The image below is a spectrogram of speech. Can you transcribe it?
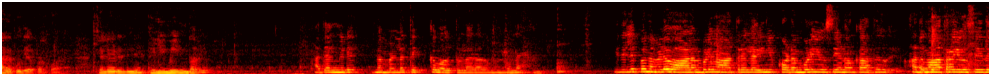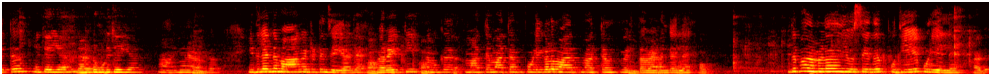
അതെ പുതിയ പ്രക്കോര ചിലവരിതിന് കിളിമീൻ പറയും. അതങ്ങട് നമ്മളുടെ തെക്ക് ഭാഗത്തുള്ളവരതൊന്നുമല്ലേ ഇതിലിപ്പോൾ നമ്മൾ വാളംപുളി മാത്രമല്ല ഇനി കൊടംപുളി യൂസ് ചെയ്യണവർക്ക് അത് അത് മാത്രം യൂസ് ചെയ്തിട്ട് ചെയ്യാം. രണ്ടും കൂടി ചെയ്യാം. ആ ഇങ്ങനെയാണ് ഇതിൽ തന്നെ മാങ്ങ ഇട്ടിട്ടും ചെയ്യാം അല്ലേ? വെറൈറ്റി നമുക്ക് മാറ്റം മാറ്റം പുളികൾ മാറ്റം വരുത്താൻ വേണമെങ്കിൽ അല്ലേ? ഇതിപ്പോ നമ്മൾ നമ്മൾ യൂസ് ചെയ്ത് പുതിയ പുളിയല്ലേ? അതെ.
